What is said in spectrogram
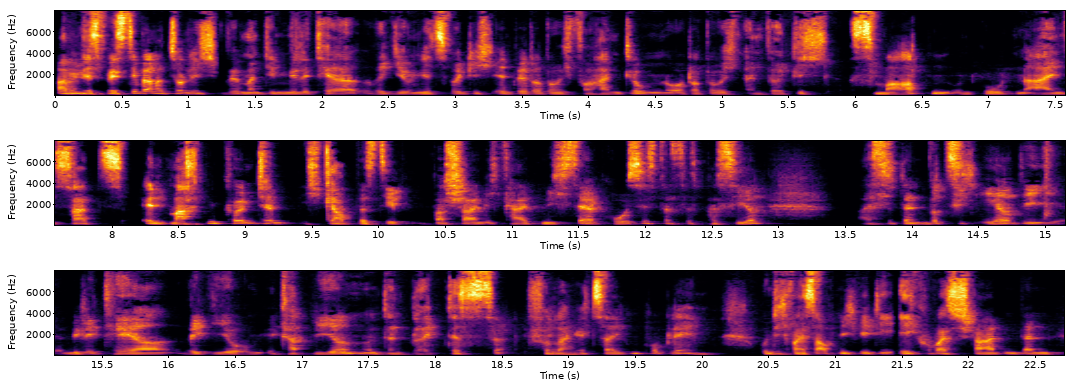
Aber das Beste wäre natürlich, wenn man die Militärregierung jetzt wirklich entweder durch Verhandlungen oder durch einen wirklich smarten und guten Einsatz entmachten könnte. Ich glaube, dass die Wahrscheinlichkeit nicht sehr groß ist, dass das passiert. Also dann wird sich eher die Militärregierung etablieren und dann bleibt das für lange Zeit ein Problem. Und ich weiß auch nicht, wie die ECOWAS-Staaten dann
